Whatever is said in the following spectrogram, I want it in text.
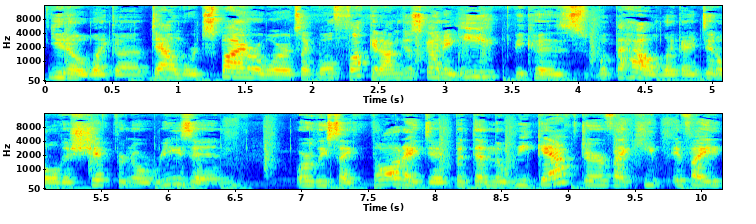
you know like a downward spiral where it's like well fuck it i'm just gonna eat because what the hell like i did all this shit for no reason or at least i thought i did but then the week after if i keep if i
